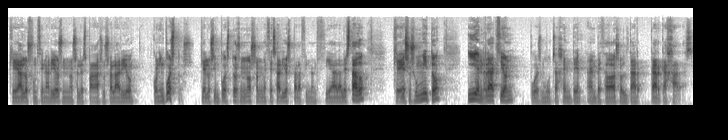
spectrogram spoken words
que a los funcionarios no se les paga su salario con impuestos, que los impuestos no son necesarios para financiar al Estado, que eso es un mito, y en reacción, pues mucha gente ha empezado a soltar carcajadas.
